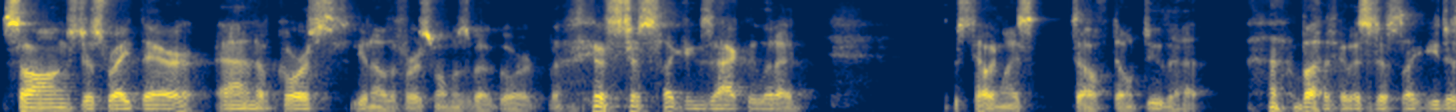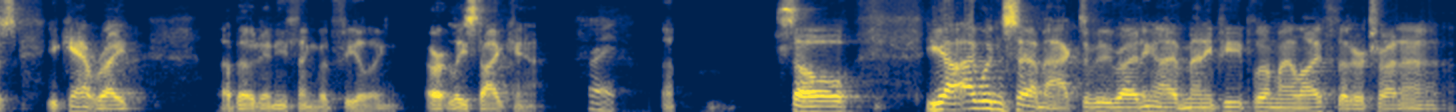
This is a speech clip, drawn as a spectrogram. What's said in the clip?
songs just right there. And of course, you know, the first one was about Gord. It was just like exactly what I was telling myself, don't do that. but it was just like, you just, you can't write about anything but feeling, or at least I can't. Right. Um, so, yeah, I wouldn't say I'm actively writing. I have many people in my life that are trying to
